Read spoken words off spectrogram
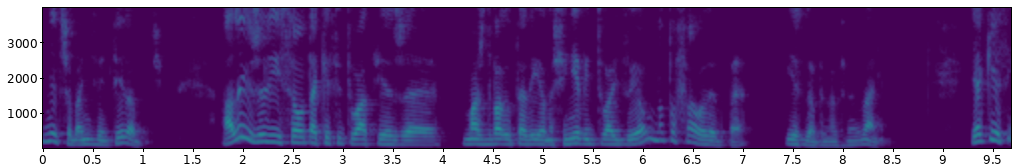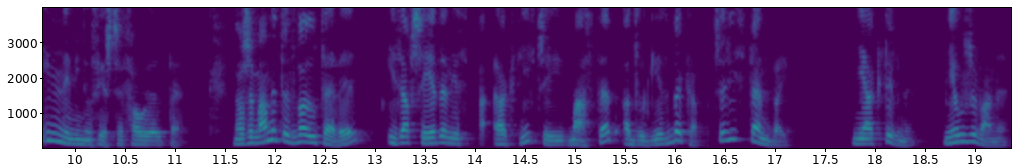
nie trzeba nic więcej robić. Ale jeżeli są takie sytuacje, że masz dwa routery i one się nie wirtualizują, no to VRP jest dobrym rozwiązaniem. Jaki jest inny minus jeszcze VRP? No, że mamy te dwa routery i zawsze jeden jest active, czyli master, a drugi jest backup, czyli standby. Nieaktywny, nieużywany.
